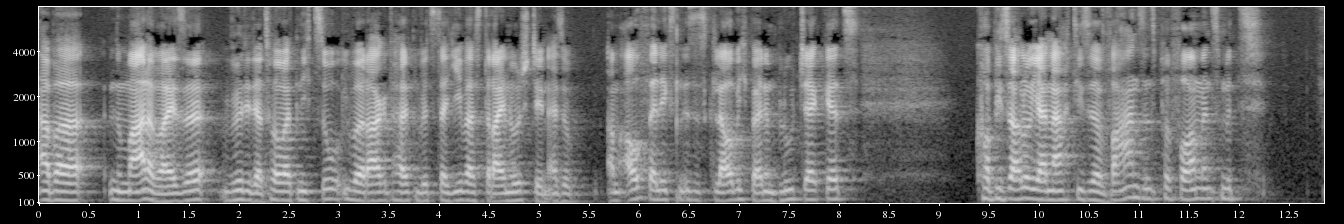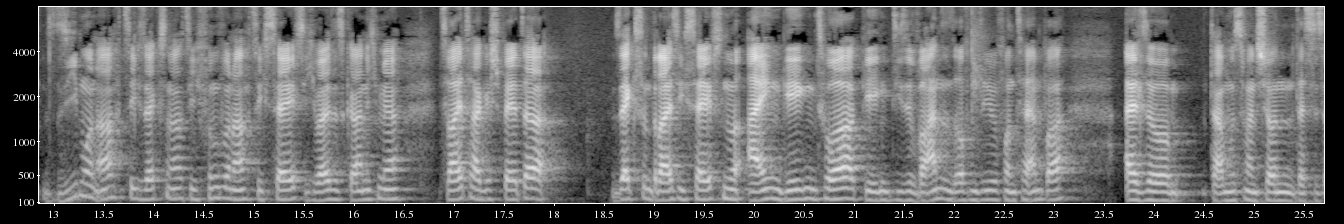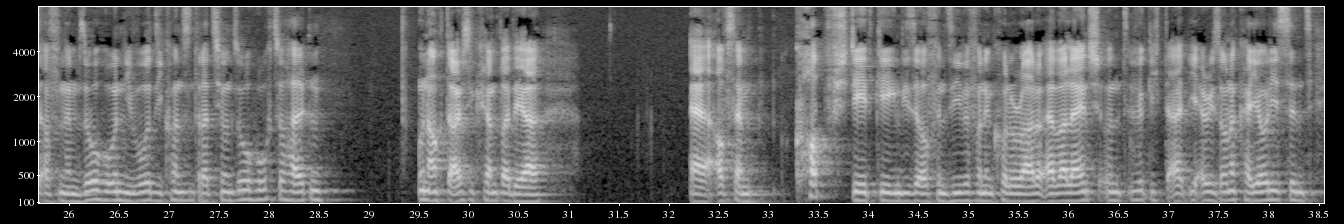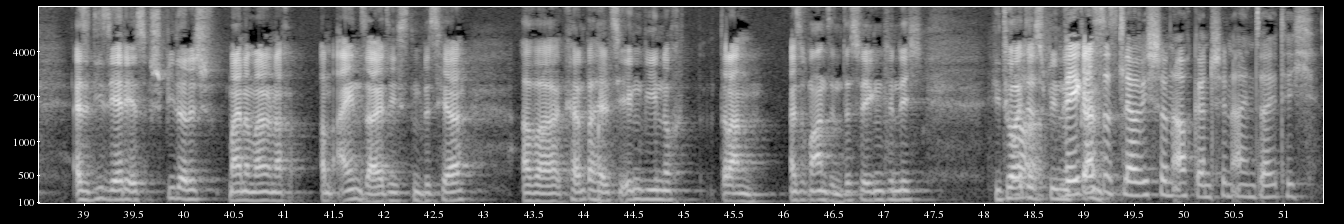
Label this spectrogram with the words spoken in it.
aber normalerweise würde der Torwart nicht so überragend halten, würde es da jeweils 3-0 stehen. Also am auffälligsten ist es, glaube ich, bei den Blue Jackets. Copisalo ja nach dieser Wahnsinnsperformance mit 87, 86, 85 Saves, ich weiß es gar nicht mehr. Zwei Tage später 36 Saves, nur ein Gegentor gegen diese Wahnsinnsoffensive von Tampa. Also da muss man schon, das ist auf einem so hohen Niveau, die Konzentration so hoch zu halten. Und auch Darcy Kemper, der äh, auf seinem Kopf steht gegen diese Offensive von den Colorado Avalanche. Und wirklich, da die Arizona Coyotes sind, also die Serie ist spielerisch meiner Meinung nach am einseitigsten bisher, aber Kemper hält sie irgendwie noch dran. Also Wahnsinn. Deswegen finde ich, die Torhüter wow. spielen Vegas ist, glaube ich, schon auch ganz schön einseitig.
